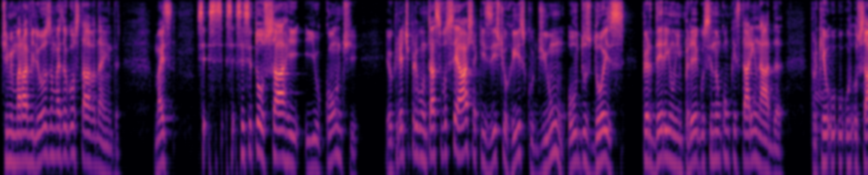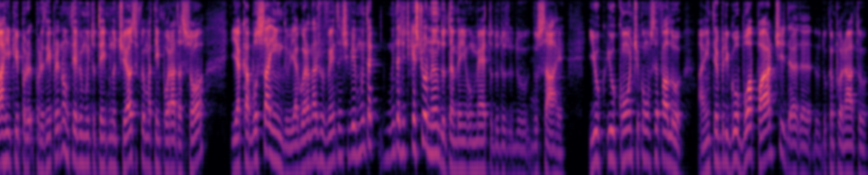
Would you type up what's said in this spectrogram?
time maravilhoso, mas eu gostava da Inter. Mas você citou o Sarri e o Conte. Eu queria te perguntar se você acha que existe o risco de um ou dos dois perderem um emprego se não conquistarem nada. Porque o, o, o Sarri, que, por, por, exemplo, ele não teve muito tempo no Chelsea, foi uma temporada só e acabou saindo. E agora na Juventus a gente vê muita, muita gente questionando também o método do, do, do Sarri. E o, e o Conte, como você falou, a Inter brigou boa parte da, da, do, campeonato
